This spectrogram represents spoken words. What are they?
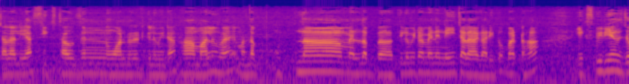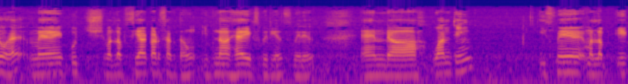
चला लिया six thousand one hundred kilometre. हाँ मालूम है मतलब उतना मतलब किलोमीटर मैंने नहीं चलाया गाड़ी को बट हाँ एक्सपीरियंस जो है मैं कुछ मतलब शेयर कर सकता हूँ। इतना है एक्सपीरियंस मेरे। एंड वन थिंग इसमें मतलब एक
